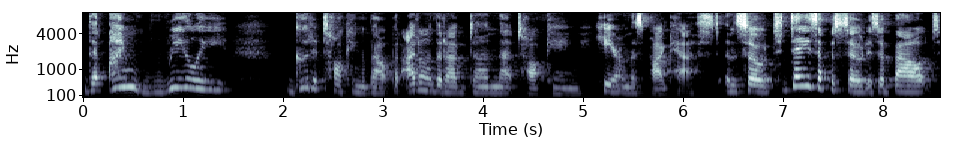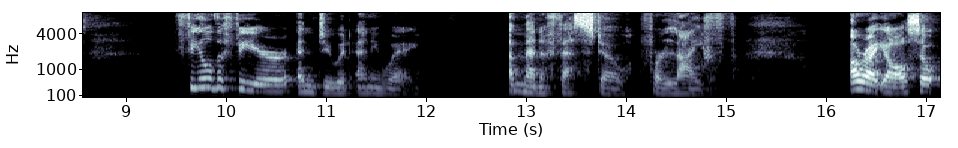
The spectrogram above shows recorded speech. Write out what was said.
that I'm really good at talking about, but I don't know that I've done that talking here on this podcast. And so today's episode is about feel the fear and do it anyway. A manifesto for life. All right, y'all. So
